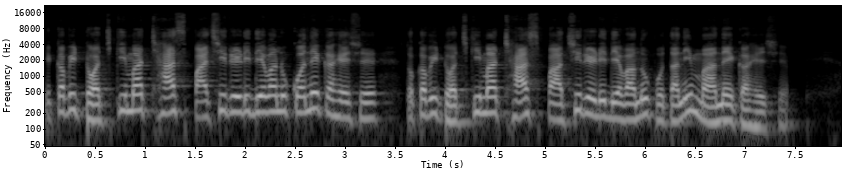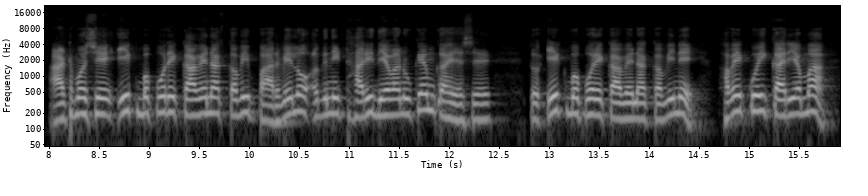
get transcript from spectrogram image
કે કવિ ઢોચકીમાં છાસ પાછી રેડી દેવાનું કોને કહે છે? તો કવિ ઢોચકીમાં છાસ પાછી રેડી દેવાનું પોતાની માને કહે છે. આઠમો છે, એક બપોરે કાવ્યના કવિ ભારવેલો અગ્નિ ઠારી દેવાનું કેમ કહે છે? તો એક બપોરે કાવ્યના કવિને, હવે કોઈ કાર્યમાં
